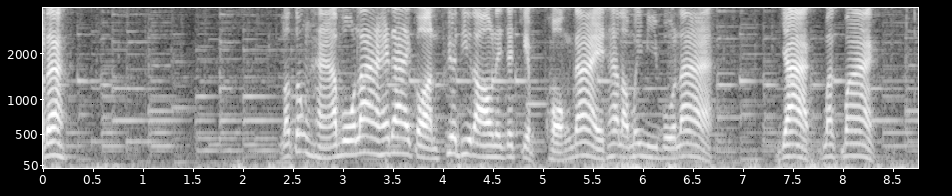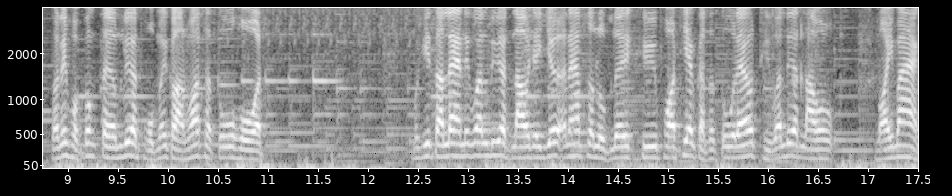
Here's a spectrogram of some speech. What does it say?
ดอะ เราต้องหาโบล่าให้ได้ก่อนเพื่อที่เราเนี่ยจะเก็บของได้ ถ้าเราไม่มีโบล่ายากมากๆ ตอนนี้ผมต้องเติมเลือดผมไว้ก่อนเพราะศัตรูโหด เมื่อกี้ตอนแรกนึกว่าเลือดเราจะเยอะนะครับ สรุปเลยคือพอเทียบกับศัตรูแล้วถือว่าเลือดเราน้อยมาก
